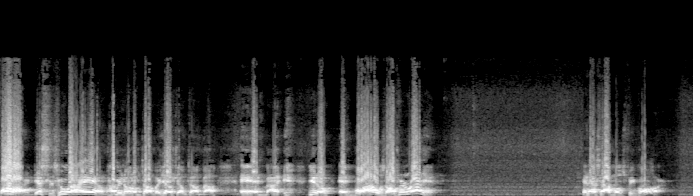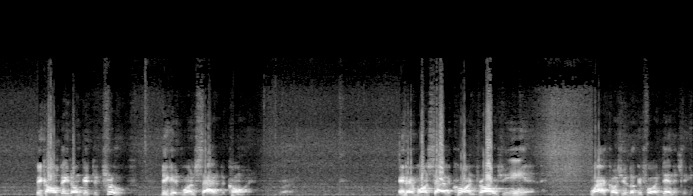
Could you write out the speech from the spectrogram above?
boy, this is who I am. How many know what I'm talking about? You know what I'm talking about. And, I, you know, and boy, I was off and running. And that's how most people are. Because they don't get the truth. They get one side of the coin. Right. And that one side of the coin draws you in. Why? Because you're looking for identity.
